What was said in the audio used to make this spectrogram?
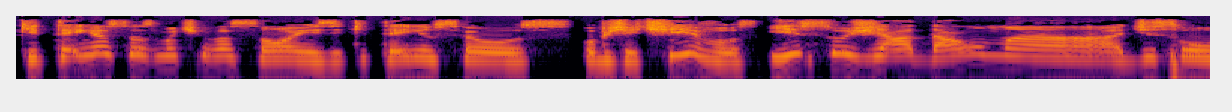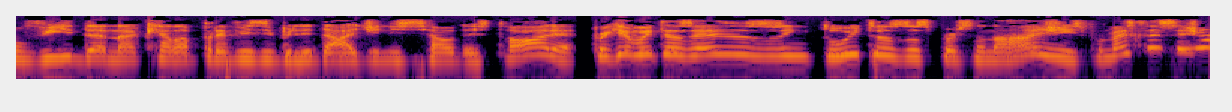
que tem as suas motivações e que tem os seus objetivos, isso já dá uma dissolvida naquela previsibilidade inicial da história, porque muitas vezes os intuitos dos personagens, por mais que eles sejam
